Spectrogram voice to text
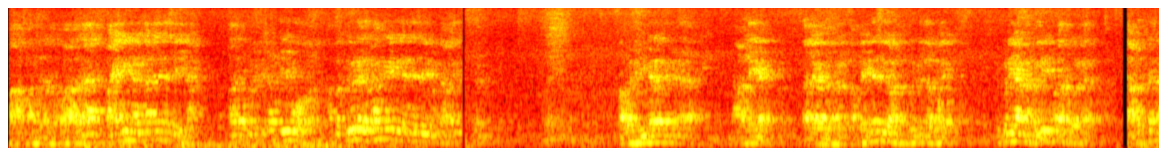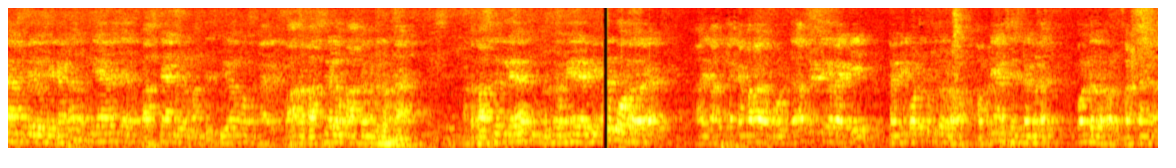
அப்போ அதான் பயணிகள் தான் என்ன செய்யலாம் அதை பிடிச்சா தீர்வோம் அப்போ கீழே எல்லாமே என்ன செய்யணும் அப்போ நீங்கள் நாளைய தலைவர்கள் அப்போ என்ன செய்வாங்க வீட்டில் போய் இப்படியான விழிப்புணர்வுகளை அடுத்த நாள் போய் யோசிக்கிறாங்க உண்மையாகவே இந்த பஸ் ஸ்டாண்டுகள் வந்து மிக மோசமாக இருக்கு வார பார்த்தோம்னு அந்த பஸ்ஸுல மேலே போகிறவரை அதில் கேமரா போட்டு அதில் சிகராட்டி கட்டி போட்டு கொடுத்துக்கிறோம் அப்படியான சிஸ்டங்களை கொண்டு வரோம் சட்டங்களை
